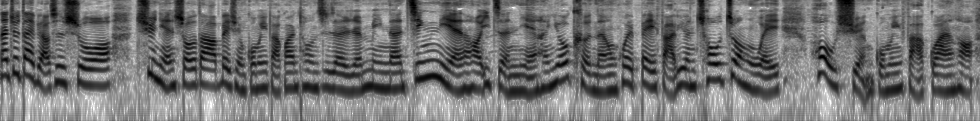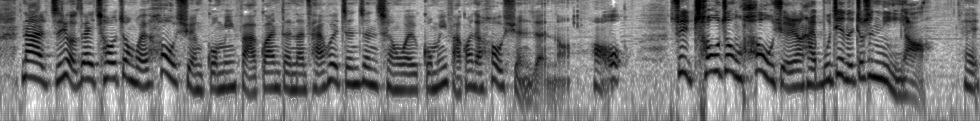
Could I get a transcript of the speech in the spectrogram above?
那就代表是说，去年收到备选选国民法官通知的人民呢，今年哈一整年很有可能会被法院抽中为候选国民法官哈。那只有在抽中为候选国民法官的呢，才会真正成为国民法官的候选人哦。哦，所以抽中候选人还不见得就是你哦。对，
